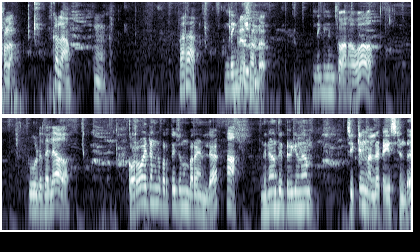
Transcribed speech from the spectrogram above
കൊള്ളാം. പറ. എന്തെങ്കിലും എന്തെങ്കിലും കുറവോ? കൂടുതലോ? കുറവായിട്ട് അങ്ങനെ പ്രത്യേകിച്ചൊന്നും പറയാനില്ല. ഇതിനകത്ത് ഇട്ടിരിക്കുന്ന ചിക്കൻ നല്ല ടേസ്റ്റ് ഉണ്ട്.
